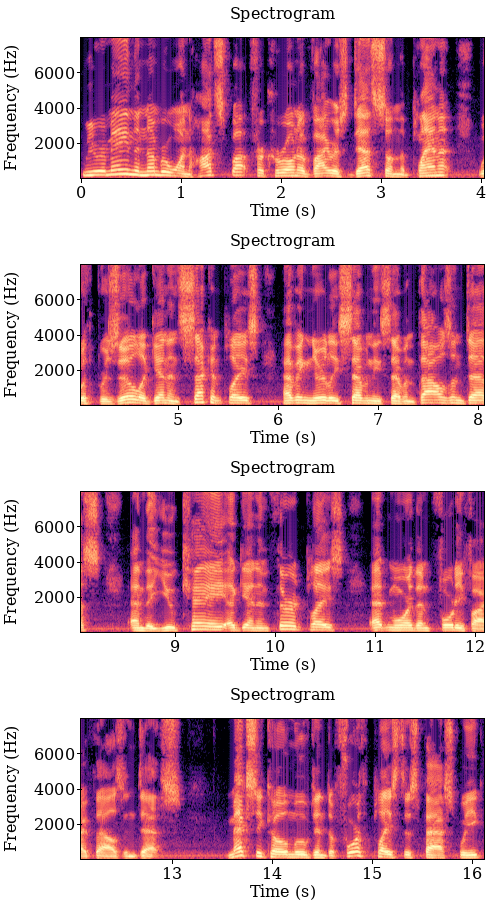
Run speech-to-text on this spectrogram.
We remain the number one hotspot for coronavirus deaths on the planet, with Brazil again in second place, having nearly 77,000 deaths, and the UK again in third place at more than 45,000 deaths. Mexico moved into fourth place this past week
